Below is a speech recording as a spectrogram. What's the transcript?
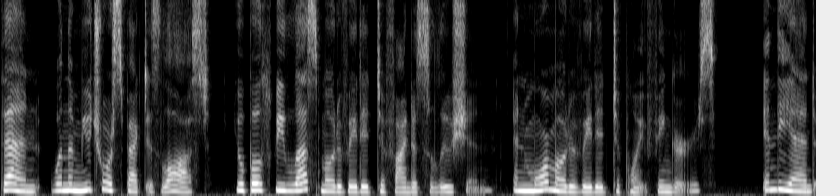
Then, when the mutual respect is lost, you'll both be less motivated to find a solution and more motivated to point fingers. In the end,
